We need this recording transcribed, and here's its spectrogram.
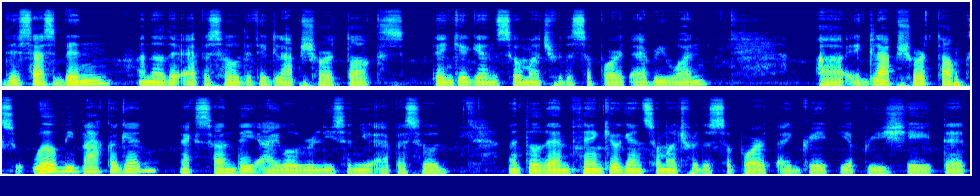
This has been another episode of Iglap Short Talks. Thank you again so much for the support, everyone. Uh, Iglap Short Talks will be back again next Sunday. I will release a new episode. Until then, thank you again so much for the support. I greatly appreciate it.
